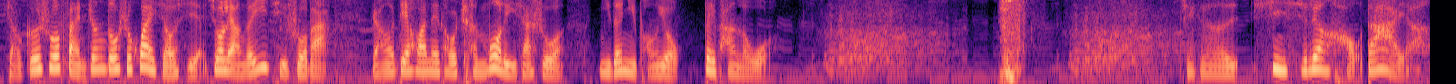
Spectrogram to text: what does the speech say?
小哥说：“反正都是坏消息，就两个一起说吧。”然后电话那头沉默了一下，说：“你的女朋友背叛了我。”这个信息量好大呀！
